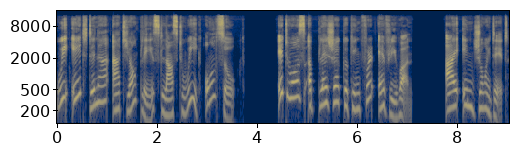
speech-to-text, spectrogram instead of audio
We ate dinner at your place last week also. It was a pleasure cooking for everyone. I enjoyed it.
